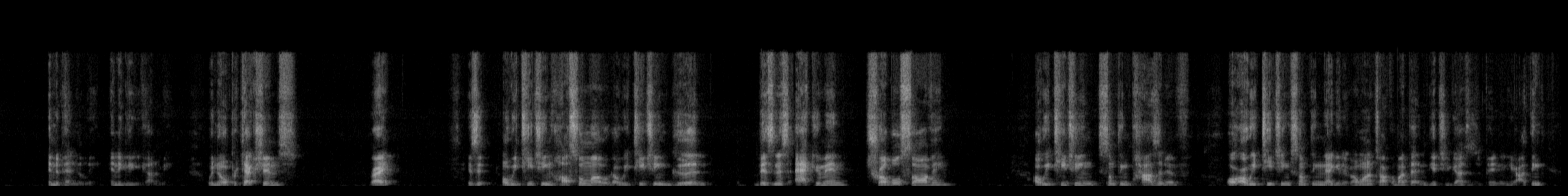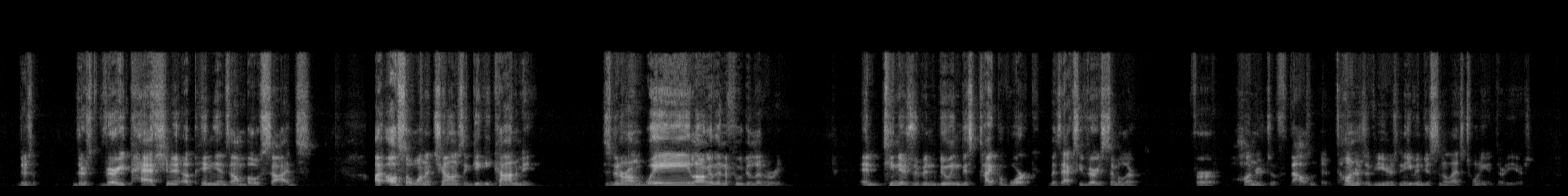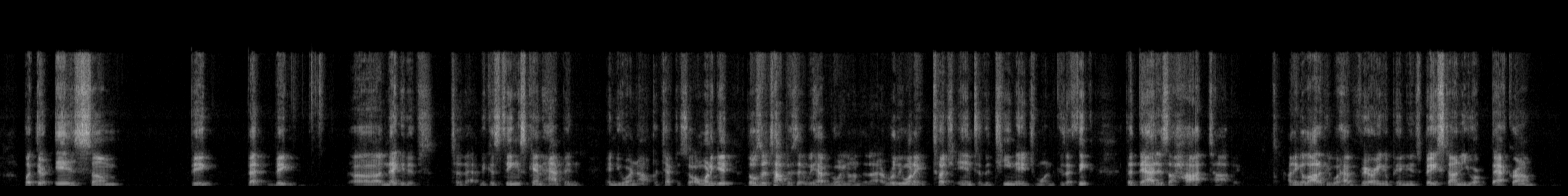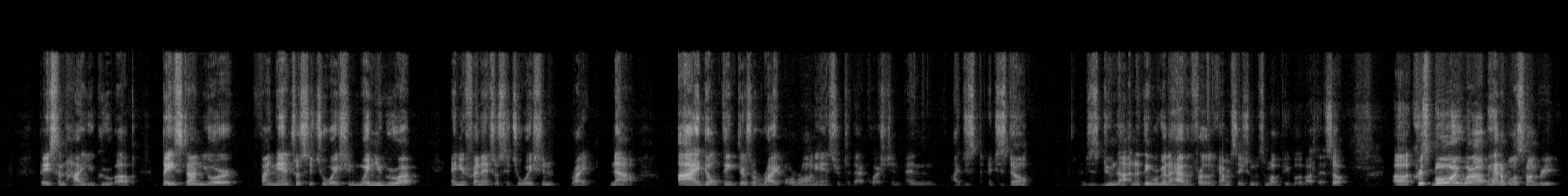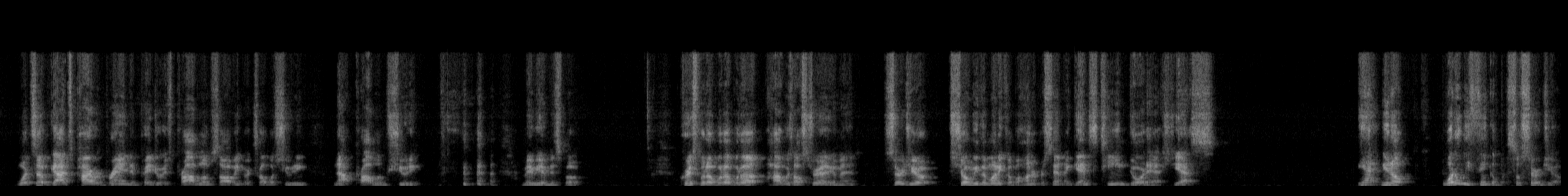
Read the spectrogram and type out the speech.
independently in the gig economy with no protections, right? Is it, are we teaching hustle mode? Are we teaching good business acumen, trouble solving? Are we teaching something positive or are we teaching something negative? I want to talk about that and get you guys' opinion here. I think there's there's very passionate opinions on both sides. I also want to challenge the gig economy has been around way longer than the food delivery. And teenagers have been doing this type of work that's actually very similar for hundreds of thousands, hundreds of years, and even just in the last 20 and 30 years. But there is some big, big uh, negatives to that because things can happen and you are not protected. So I want to get those are the topics that we have going on tonight. I really want to touch into the teenage one because I think that that is a hot topic. I think a lot of people have varying opinions based on your background, based on how you grew up, based on your financial situation when you grew up, and your financial situation right now. I don't think there's a right or wrong answer to that question, and I just I just don't. I just do not. And I think we're going to have a further conversation with some other people about that. So, uh, Chris Boy, what up? Hannibal is hungry. What's up, God's pirate Brandon Pedro? Is problem solving or troubleshooting, not problem shooting. Maybe I misspoke. Chris, what up? What up? What up? How was Australia, man? Sergio, show me the money cup 100% against Team DoorDash. Yes yeah, you know, what do we think about? So, Sergio,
